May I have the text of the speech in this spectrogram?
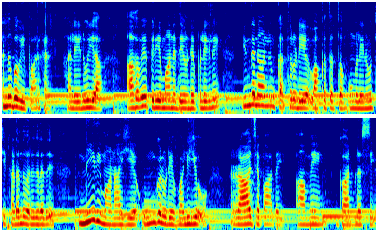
அனுபவிப்பார்கள். ஹலே லூயா ஆகவே பிரியமான தேவனுடைய பிள்ளைகளே இந்த நாளிலும் கத்தருடைய வாக்குத்தத்தம் உங்களை நோக்கி கடந்து வருகிறது. நீதிமானாகிய உங்களுடைய வழியோ? ராஜபாதை. ஆமேன். God bless you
